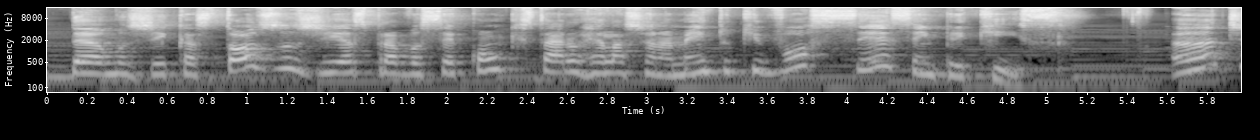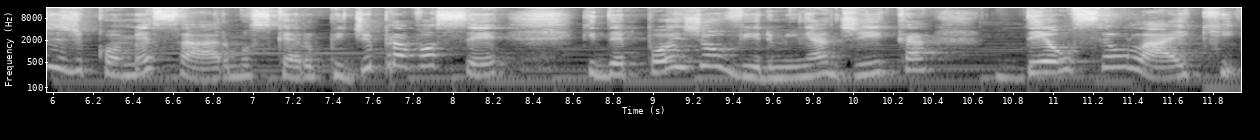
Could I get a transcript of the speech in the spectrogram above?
damos dicas todos os dias para você conquistar o relacionamento que você sempre quis. Antes de começarmos, quero pedir para você que depois de ouvir minha dica, dê o seu like,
